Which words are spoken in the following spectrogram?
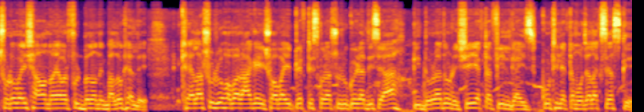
ছোট ভাই শাও নয় আবার ফুটবল অনেক ভালো খেলে। খেলা শুরু হবার আগেই সবাই প্র্যাকটিস করা শুরু করে দিছে, আহ, কি দৌড়াদৌড়ি, সেই একটা ফিল গাইজ কঠিন একটা মজা লাগছে আজকে।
